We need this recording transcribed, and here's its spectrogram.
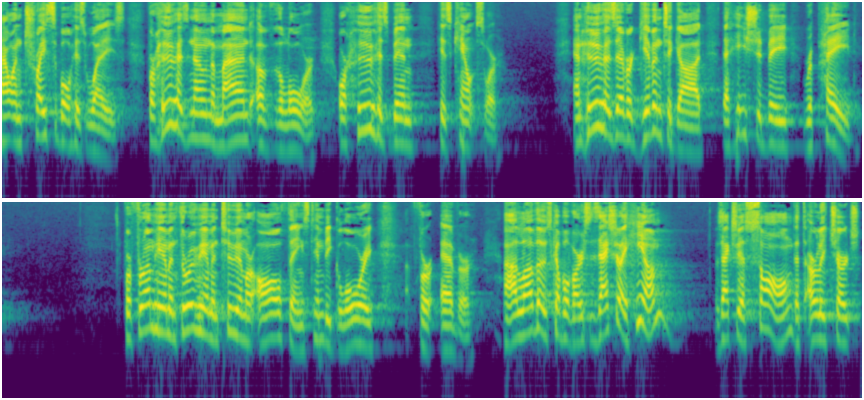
how untraceable his ways. For who has known the mind of the Lord, or who has been his counselor? And who has ever given to God that he should be repaid? For from him and through him and to him are all things. To him be glory forever. I love those couple verses. It's actually a hymn. It was actually a song that the early church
